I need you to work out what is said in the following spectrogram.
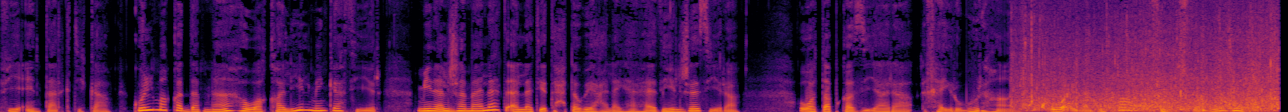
في انتاركتيكا. كل ما قدمناه هو قليل من كثير من الجمالات التي تحتوي عليها هذه الجزيرة. وتبقى الزيارة خير برهان. وإلى اللقاء في مشوار جديد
